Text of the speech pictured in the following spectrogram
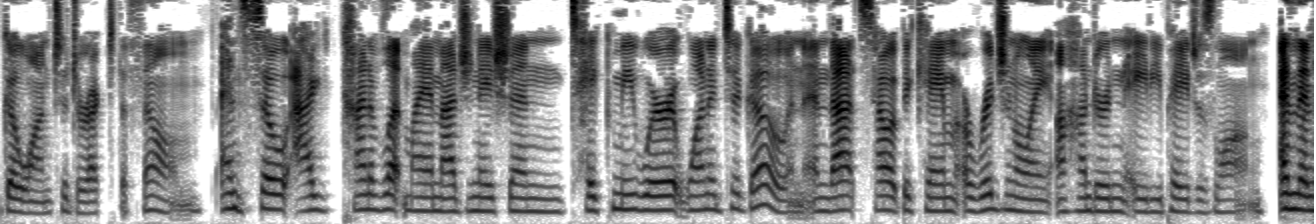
go on to direct the film. And so I kind of let my imagination take me where it wanted to go. And, and that's how it became originally 180 pages long. And then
